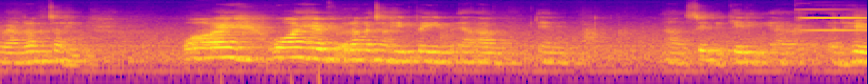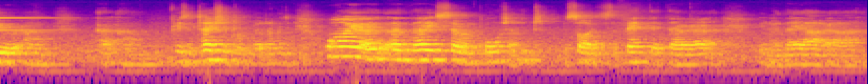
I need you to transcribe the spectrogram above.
around rangatahi. why, why have rangatahi been um, in, uh, certainly getting uh, in her um, uh, um, presentation talking about rangatahi, why are, are, they so important besides the fact that they are, you know, they are uh,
